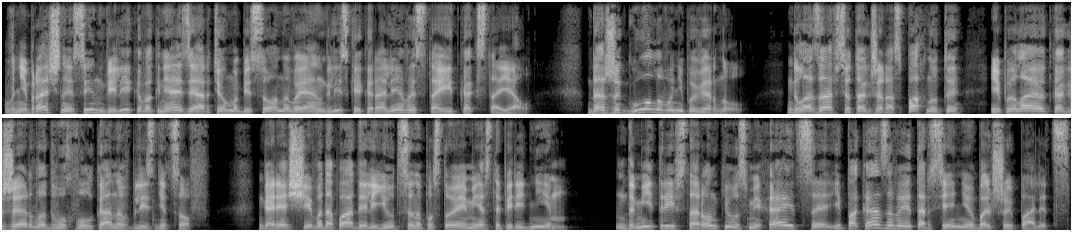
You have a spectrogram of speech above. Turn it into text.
внебрачный сын великого князя Артема Бессонова и английской королевы стоит, как стоял. Даже голову не повернул. Глаза все так же распахнуты и пылают, как жерла двух вулканов-близнецов. Горящие водопады льются на пустое место перед ним. Дмитрий в сторонке усмехается и показывает Арсению большой палец.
